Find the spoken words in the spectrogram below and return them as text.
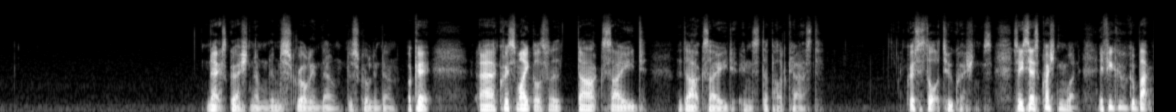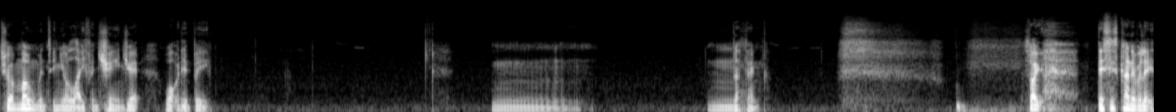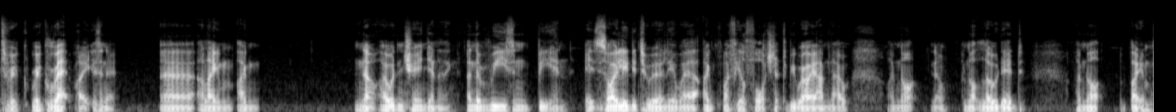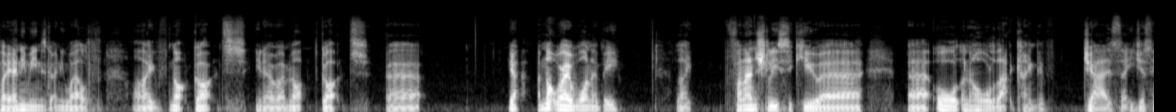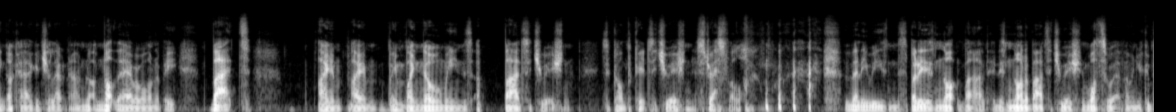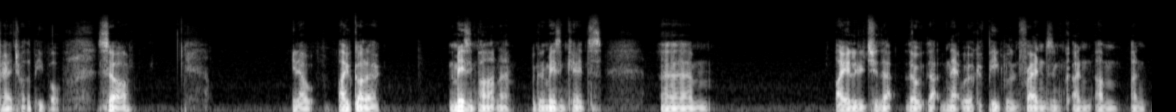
Next question. I'm, I'm just scrolling down. Just scrolling down. Okay, uh, Chris Michaels from the Dark Side, the Dark Side Insta podcast. Chris has thought of two questions. So he says, question one: If you could go back to a moment in your life and change it, what would it be? Mm, nothing. So I, this is kind of related to reg- regret, right? Isn't it? Uh, and I'm, I'm. No, I wouldn't change anything. And the reason being is, so I alluded to earlier, where I, I feel fortunate to be where I am now. I'm not, you know, I'm not loaded. I'm not by by any means got any wealth. I've not got, you know, I'm not got, uh, yeah, I'm not where I want to be, like financially secure, uh, all and all of that kind of jazz that you just think, okay, I can chill out now. I'm not, I'm not there where I want to be, but I am, I am in by no means a bad situation. It's a complicated situation. It's stressful. for many reasons, but it is not bad. It is not a bad situation whatsoever when you compare it to other people. So, you know, I've got a, an amazing partner. I've got amazing kids. Um, I alluded to that though that network of people and friends and and um and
